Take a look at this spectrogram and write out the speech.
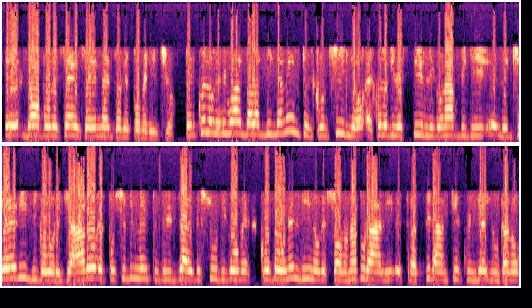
e dopo le sei, sei e mezza del pomeriggio. Per quello che riguarda l'abbigliamento, il consiglio è quello di vestirli con abiti eh, leggeri, di colore chiaro e possibilmente utilizzare tessuti come cotone e lino che sono naturali e traspiranti e quindi aiutano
